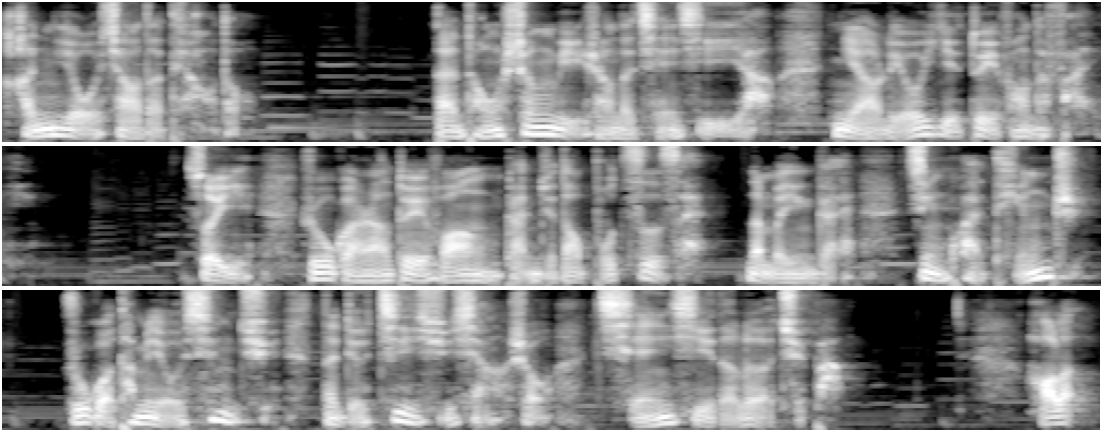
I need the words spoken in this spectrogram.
很有效的挑逗。但同生理上的前戏一样，你要留意对方的反应。所以，如果让对方感觉到不自在，那么应该尽快停止。如果他们有兴趣，那就继续享受前戏的乐趣吧。好了，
